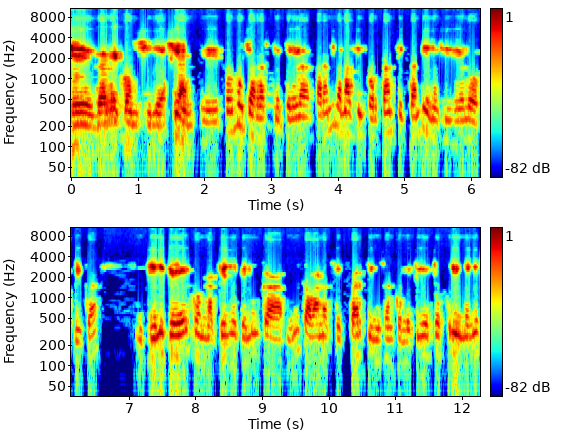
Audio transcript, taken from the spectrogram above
eh, de reconciliación eh, por muchas razones, pero para mí la más importante también es ideológica y tiene que ver con aquello que nunca nunca van a aceptar quienes han cometido estos crímenes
